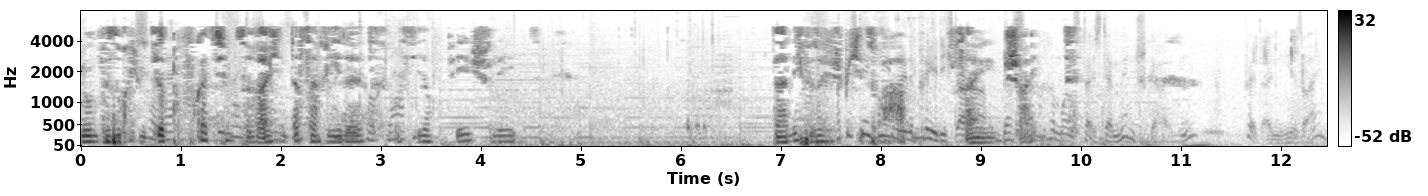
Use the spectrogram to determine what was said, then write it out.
Nun versuche ich mit dieser Provokation zu erreichen, dass er redet, dass sie auf P schlägt. Da nicht für solche Spielchen zu haben, sein scheint. Fällt einem hier so ein?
